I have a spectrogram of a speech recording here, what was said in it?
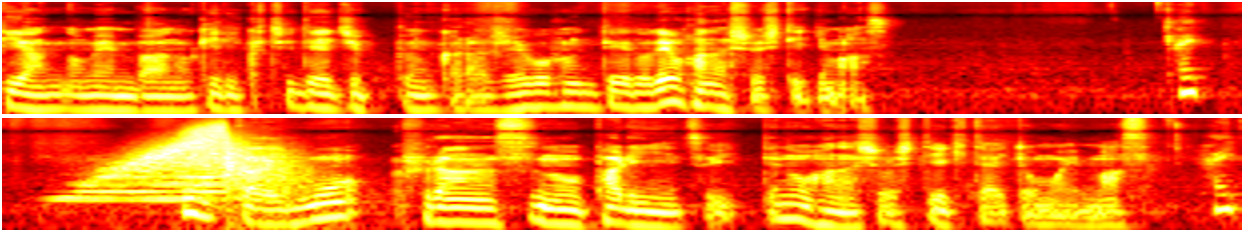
ティアンのメンバーの切り口で10分から15分程度でお話をしていきます。はい、今回もフランスのパリについてのお話をしていきたいと思います。はい、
